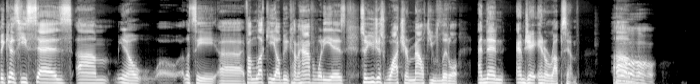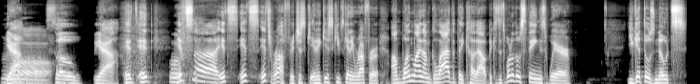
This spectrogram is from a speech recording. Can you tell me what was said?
because he says, um, you know, let's see, uh, if I'm lucky, I'll become half of what he is. So you just watch your mouth, you little, and then MJ interrupts him. Um, oh, yeah. Oh. So yeah, it it Oof. it's uh it's it's it's rough. It just and it just keeps getting rougher. Um, one line I'm glad that they cut out because it's one of those things where you get those notes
